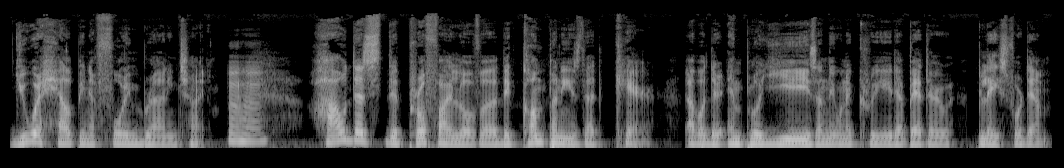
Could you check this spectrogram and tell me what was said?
you were helping a foreign brand in China. Mm-hmm. How does the profile of uh, the companies that care about their employees and they want to create a better place for them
